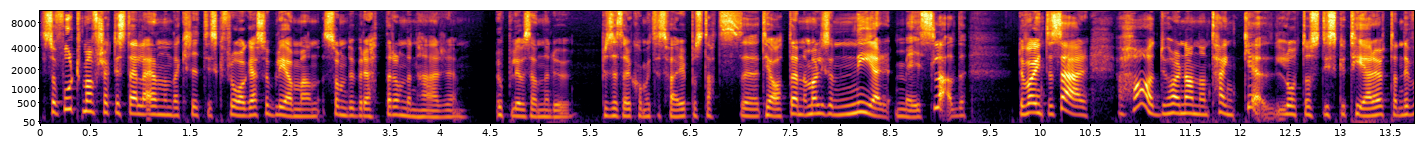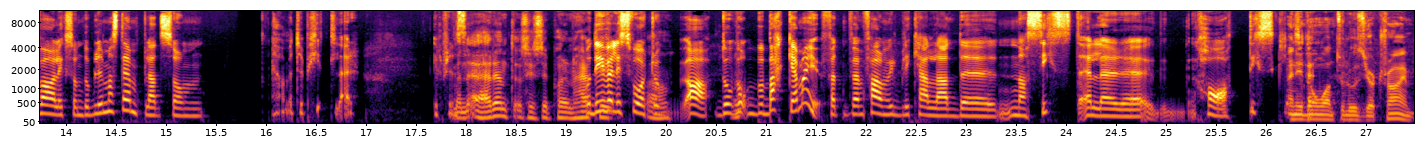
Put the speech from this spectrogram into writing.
så fort man försökte ställa en enda kritisk fråga så blev man, som du berättade om den här eh, upplevelsen när du precis hade kommit till Sverige på Stadsteatern, man var liksom nermejslad. Det var inte så här, jaha, du har en annan tanke, låt oss diskutera. Utan det var liksom, då blir man stämplad som, ja men typ Hitler. Men är det inte, Cissi, på den här Och det är ty- väldigt svårt ja. att, ja, då, då backar man ju. För att vem fan vill bli kallad eh, nazist eller eh, hatisk? And you Liksom. don't want to lose your tribe.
